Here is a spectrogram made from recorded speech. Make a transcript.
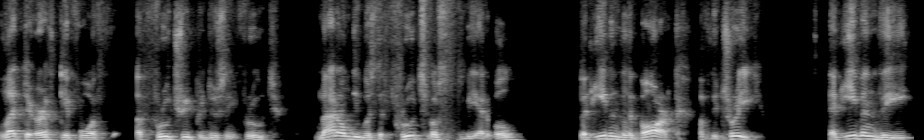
let the earth give forth a fruit tree producing fruit, not only was the fruit supposed to be edible, but even the bark of the tree and even the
